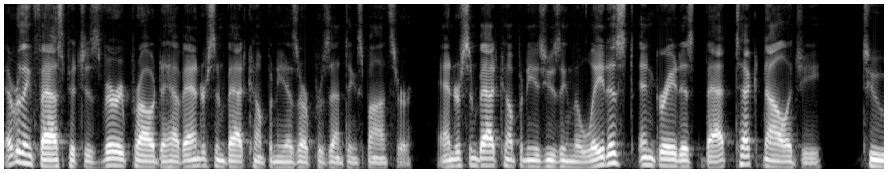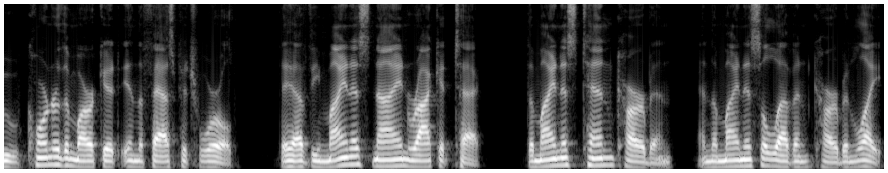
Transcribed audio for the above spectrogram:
Everything Fast Pitch is very proud to have Anderson Bat Company as our presenting sponsor. Anderson Bat Company is using the latest and greatest bat technology to corner the market in the fast pitch world. They have the minus 9 Rocket Tech, the minus 10 Carbon, and the minus 11 Carbon Light.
